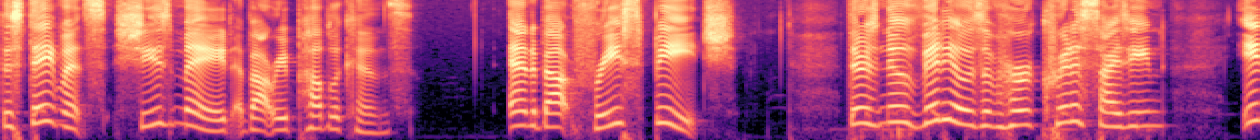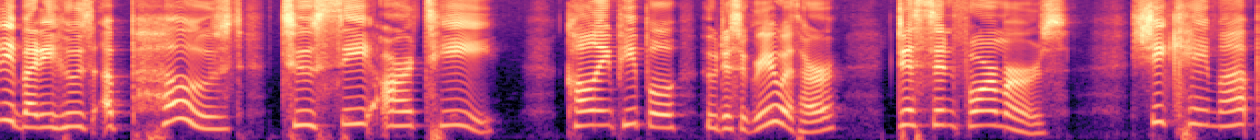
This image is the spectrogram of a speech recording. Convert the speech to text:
The statements she's made about Republicans and about free speech. There's new videos of her criticizing anybody who's opposed to CRT, calling people who disagree with her disinformers. She came up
